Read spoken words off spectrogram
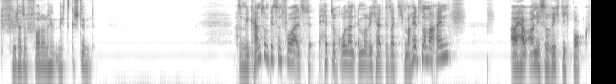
gefühlt hatte vorne und hinten nichts gestimmt. also mir kam so ein bisschen vor, als hätte Roland Emmerich halt gesagt, ich mache jetzt noch mal einen, aber ich habe auch nicht so richtig Bock,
